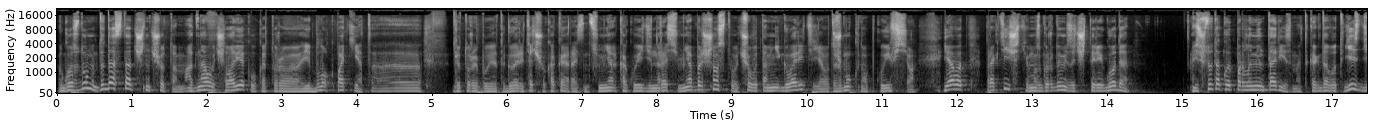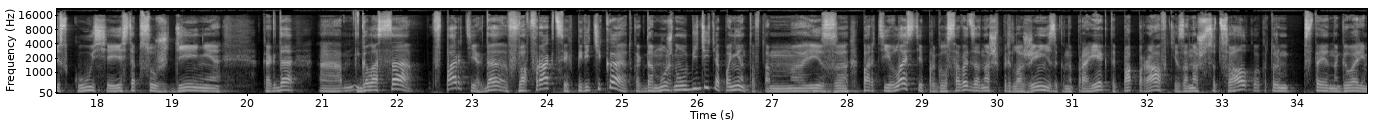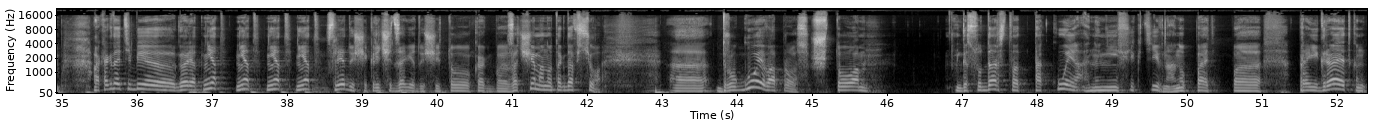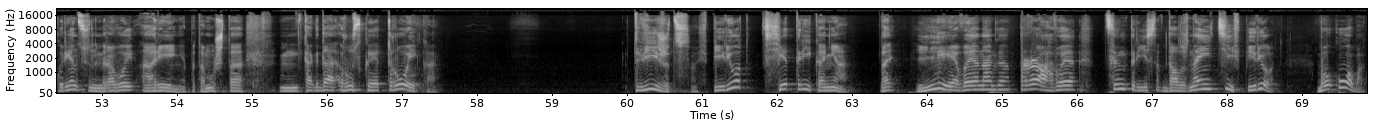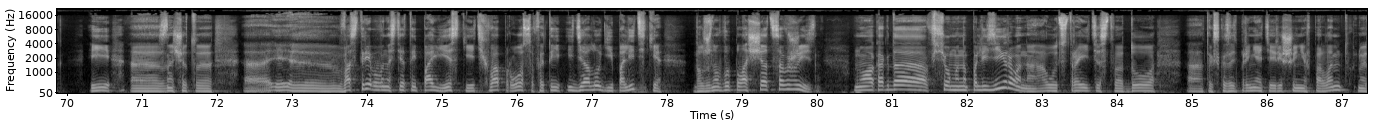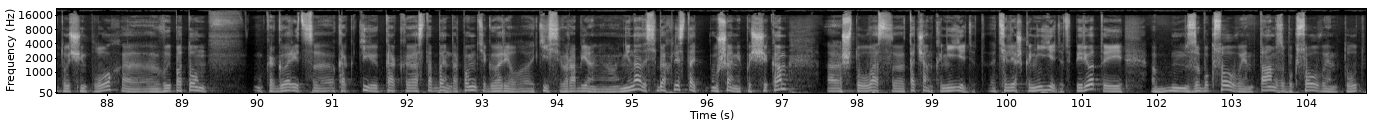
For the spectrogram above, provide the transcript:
Госдуму. Да достаточно, что там, одного человека, у которого и блок-пакет, э, который будет говорить, а что, какая разница, у меня, как у Единой России, у меня большинство, что вы там не говорите, я вот жму кнопку и все. Я вот практически в Мосгордуме за 4 года и что такое парламентаризм? Это когда вот есть дискуссия, есть обсуждение, когда э, голоса в партиях, да, во фракциях перетекают, когда можно убедить оппонентов там, из партии власти проголосовать за наши предложения, законопроекты, поправки, за нашу социалку, о которой мы постоянно говорим. А когда тебе говорят «нет, нет, нет, нет», следующий кричит заведующий, то как бы зачем оно тогда все? Э, другой вопрос, что государство такое, оно неэффективно, оно по, по, проиграет конкуренцию на мировой арене, потому что когда русская тройка движется вперед, все три коня, да, левая нога, правая, центристов должна идти вперед, бок о бок. И, э, значит, э, э, востребованность этой повестки, этих вопросов, этой идеологии политики должно воплощаться в жизнь. Ну а когда все монополизировано, от строительства до, так сказать, принятия решений в парламентах, ну это очень плохо. Вы потом как говорится, как, как Остап Бендер, помните, говорил Кисе Воробьянину, не надо себя хлестать ушами по щекам, что у вас э, тачанка не едет, тележка не едет вперед, и забуксовываем там, забуксовываем тут.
